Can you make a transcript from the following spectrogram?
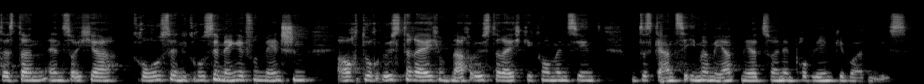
dass dann ein solcher große, eine große Menge von Menschen auch durch Österreich und nach Österreich gekommen sind und das Ganze immer mehr und mehr zu einem Problem geworden ist.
